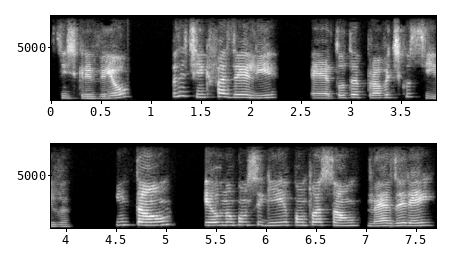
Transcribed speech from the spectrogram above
se inscreveu, você tinha que fazer ali é, toda a prova discursiva. Então, eu não consegui pontuação, né? Zerei,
